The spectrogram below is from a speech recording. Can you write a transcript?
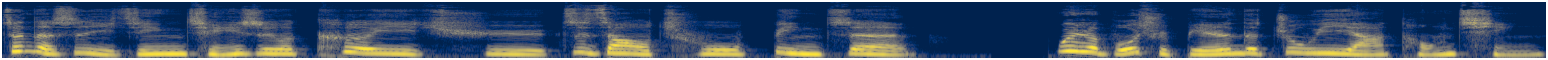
真的是已经潜意识会刻意去制造出病症。为了博取别人的注意啊、同情，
